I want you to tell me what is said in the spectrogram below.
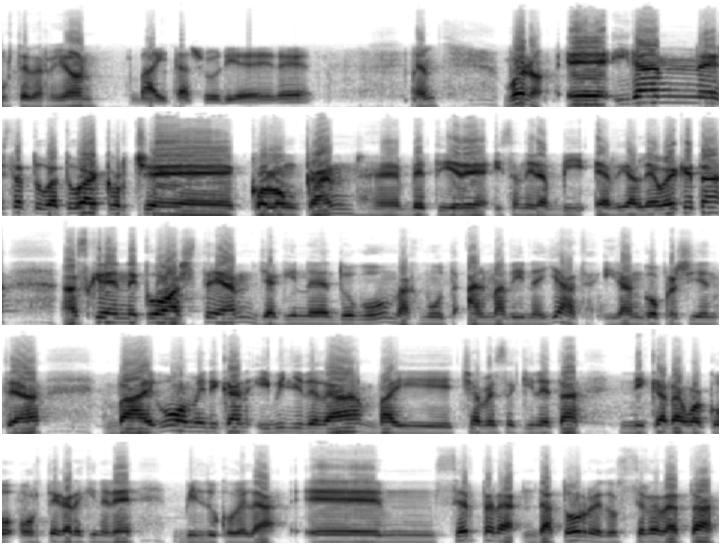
urte berrion. Baita zuri ere, Eh? Bueno, eh, Iran estatu batuak hortxe kolonkan, eh, beti ere izan dira bi herrialde hauek eta azkeneko astean jakin dugu Mahmud Almadinejad, Irango presidentea, ba Ego Amerikan ibili dela, bai Chavezekin eta Nicaraguako Ortegarekin ere bilduko dela. E, zertara dator edo zer data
